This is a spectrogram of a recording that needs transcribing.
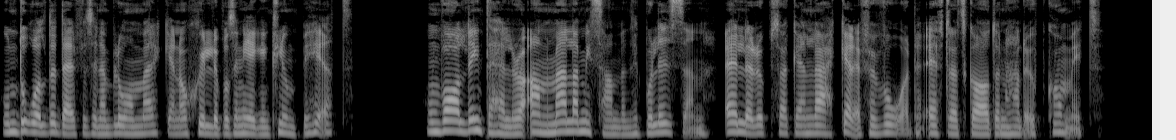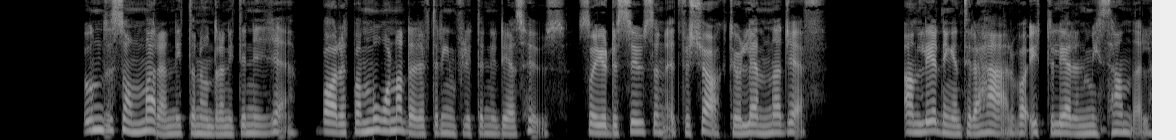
Hon dolde därför sina blåmärken och skyllde på sin egen klumpighet. Hon valde inte heller att anmäla misshandeln till polisen eller uppsöka en läkare för vård efter att skadorna hade uppkommit. Under sommaren 1999, bara ett par månader efter inflytten i deras hus, så gjorde Susan ett försök till att lämna Jeff. Anledningen till det här var ytterligare en misshandel,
